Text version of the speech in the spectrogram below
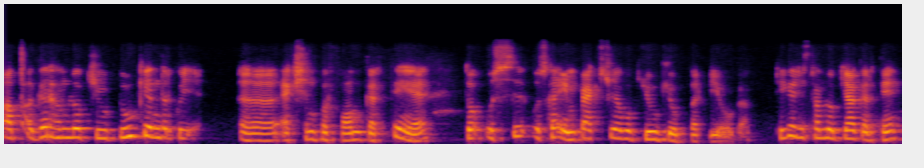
अब अगर हम लोग क्यू टू के अंदर कोई एक्शन परफॉर्म करते हैं तो उससे, उसका इम्पैक्ट जो है वो क्यू के ऊपर भी होगा। ठीक है? जिस तरह हम लोग क्या करते हैं?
